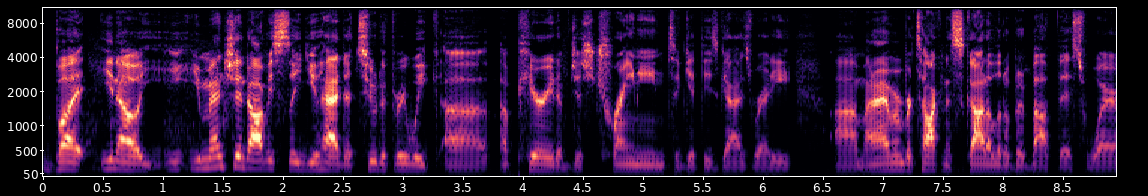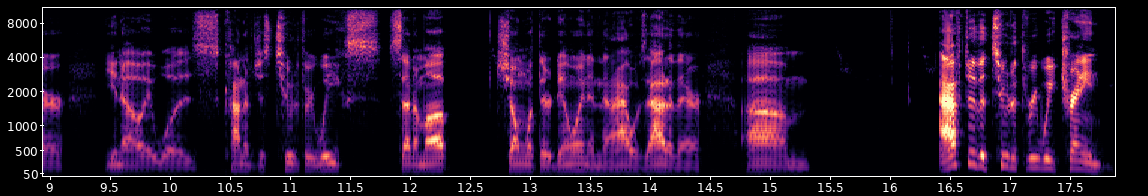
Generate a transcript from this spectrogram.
but you know, you, you, mentioned obviously you had a two to three week uh, a period of just training to get these guys ready. Um, and I remember talking to Scott a little bit about this, where you know it was kind of just two to three weeks, set them up, show them what they're doing, and then I was out of there. Um, after the two to three week training,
